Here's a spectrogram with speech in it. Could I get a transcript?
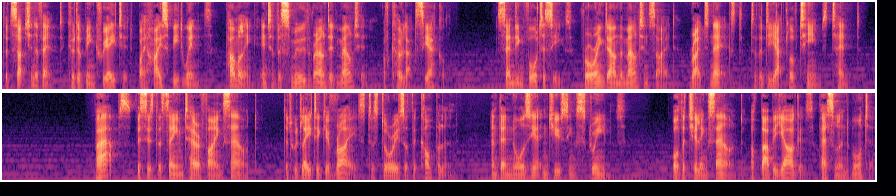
that such an event could have been created by high speed winds pummeling into the smooth rounded mountain of Kholat Syakhl, sending vortices roaring down the mountainside right next to the Dyatlov team's tent. Perhaps this is the same terrifying sound that would later give rise to stories of the Kompellen and their nausea inducing screams, or the chilling sound of Baba Yaga's pestle and mortar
